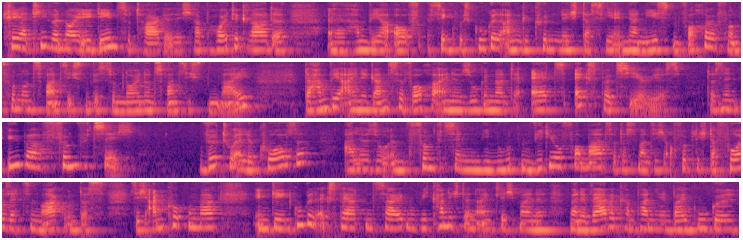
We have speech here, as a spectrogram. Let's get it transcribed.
kreative neue Ideen zutage. Ich habe heute gerade, äh, haben wir auf Think with Google angekündigt, dass wir in der nächsten Woche vom 25. bis zum 29. Mai, da haben wir eine ganze Woche eine sogenannte Ads Expert Series. Das sind über 50 virtuelle Kurse alle so im 15 Minuten Videoformat, sodass man sich auch wirklich davor setzen mag und das sich angucken mag, in denen Google-Experten zeigen, wie kann ich denn eigentlich meine, meine Werbekampagnen bei Google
